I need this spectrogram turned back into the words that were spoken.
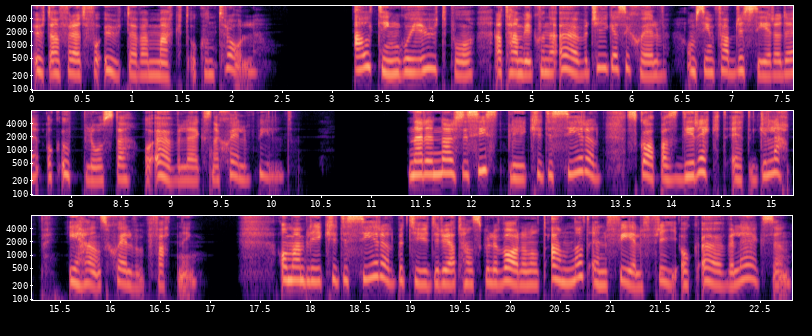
utan för att få utöva makt och kontroll. Allting går ju ut på att han vill kunna övertyga sig själv om sin fabricerade och uppblåsta och överlägsna självbild. När en narcissist blir kritiserad skapas direkt ett glapp i hans självuppfattning. Om han blir kritiserad betyder det att han skulle vara något annat än felfri och överlägsen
